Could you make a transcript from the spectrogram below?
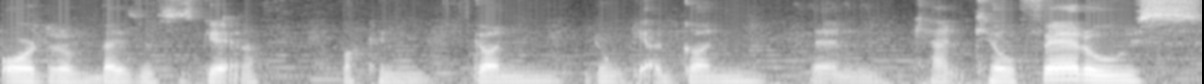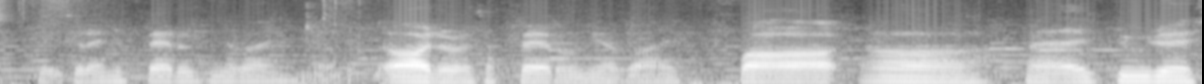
order of business is getting a fucking gun. You don't get a gun, then you can't kill ferals. Wait, is there any ferals nearby? No. Oh, there is a feral nearby. Fuck. Oh, let's do this.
